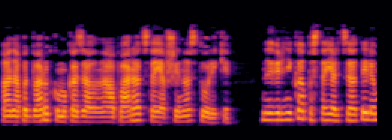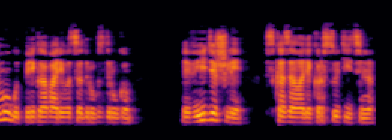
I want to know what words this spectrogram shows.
Она подбородком указала на аппарат, стоявший на столике. Наверняка постояльцы отеля могут переговариваться друг с другом. «Видишь ли», — сказала Олег рассудительно,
